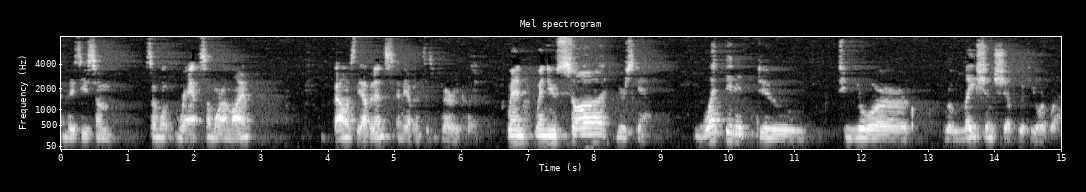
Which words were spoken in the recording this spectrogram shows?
and they see some somewhat rant somewhere online, balance the evidence, and the evidence is very clear. When when you saw your scan, what did it do to your relationship with your breath?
